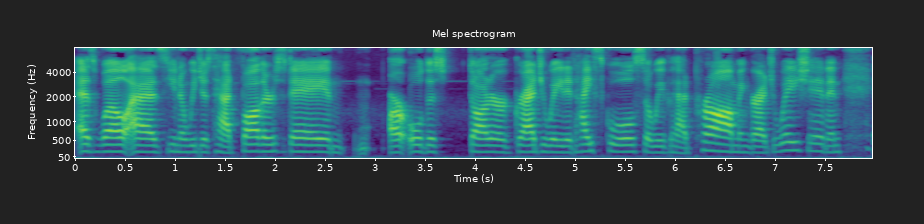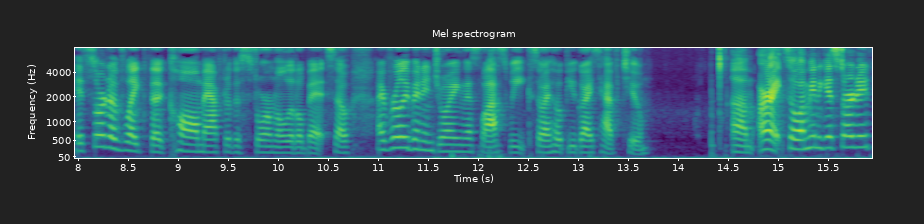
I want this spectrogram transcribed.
as well as, you know, we just had Father's Day and our oldest daughter graduated high school, so we've had prom and graduation, and it's sort of like the calm after the storm a little bit. So I've really been enjoying this last week, so I hope you guys have too. Um, all right, so I'm going to get started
